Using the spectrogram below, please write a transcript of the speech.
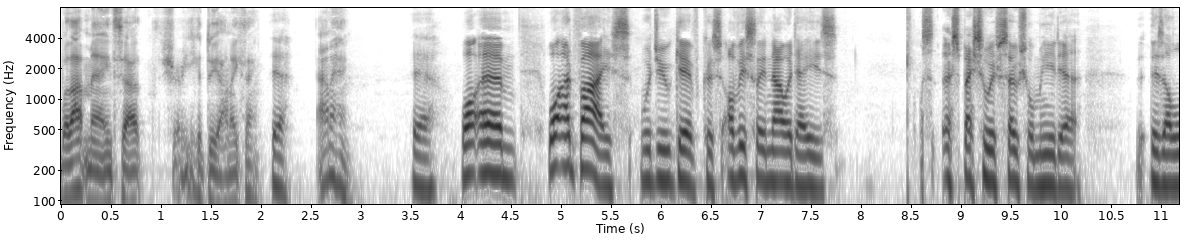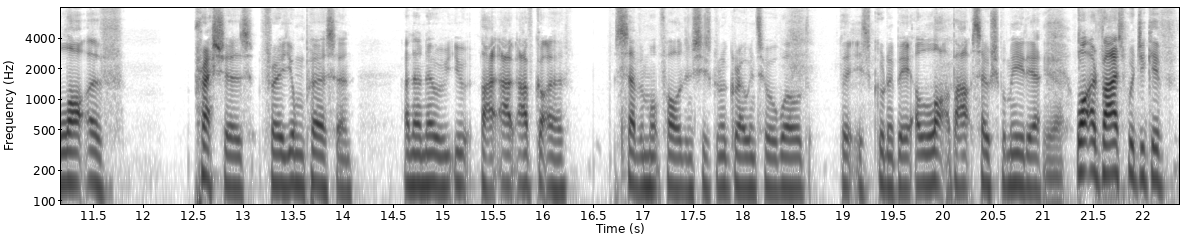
with that mindset, sure you could do anything, yeah. anything. Yeah. What um what advice would you give? Because obviously nowadays, especially with social media, there's a lot of pressures for a young person, and I know you. Like I, I've got a seven month old, and she's going to grow into a world that is going to be a lot about social media. Yeah. What advice would you give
